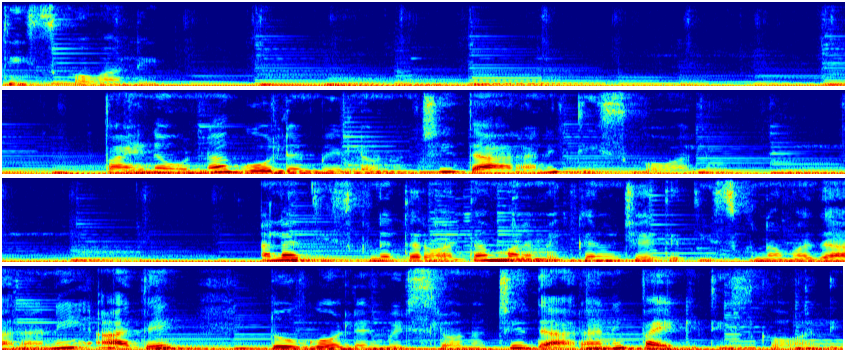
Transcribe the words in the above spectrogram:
తీసుకోవాలి. పైన ఉన్న గోల్డెన్ బీడ్లో నుంచి దారాన్ని తీసుకోవాలి. అలా తీసుకున్న తర్వాత మనం ఎక్కడి నుంచి అయితే తీసుకున్నామో దారాన్ని అదే టూ గోల్డెన్ బీడ్స్లో నుంచి దారాన్ని పైకి తీసుకోవాలి.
